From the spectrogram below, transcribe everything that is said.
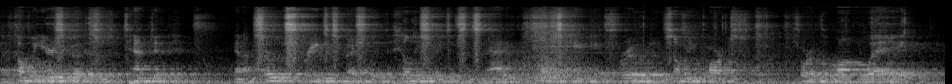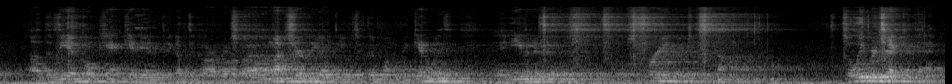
And a couple years ago, this was attempted, and on certain streets, especially the hilly streets of Cincinnati, the trucks can't get through. And if somebody parks sort of the wrong way, uh, the vehicle can't get in and pick up the garbage. So I- I'm not sure the idea was a good one to begin with, uh, even if it was, if it was free, which it's not. So we rejected that.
